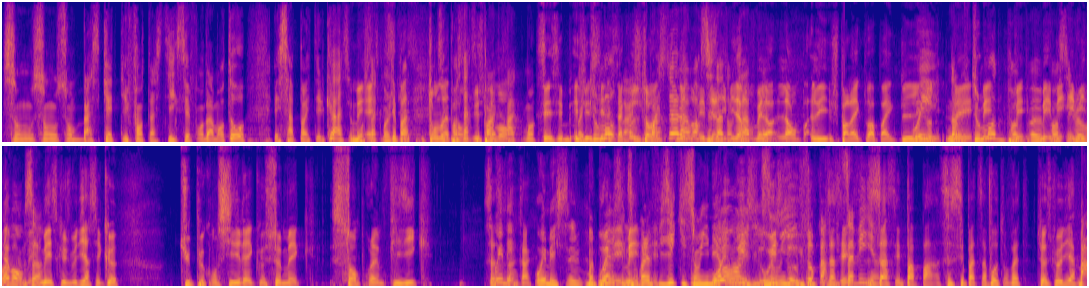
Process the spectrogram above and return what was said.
son, son, son basket qui est fantastique, ses fondamentaux. Et ça n'a pas été le cas. C'est mais pour ça que moi, c'est pas ton attente que c'est pas un justement crack, moi. C'est pas le seul à avoir ces on- je parle avec toi, pas avec les Oui, non, mais tout le monde peut- penser évidemment, mais ce que je veux dire, c'est que tu peux considérer que ce mec sans problème physique, ça oui, mais, un crack. oui, mais problème, problèmes physiques, ils sont Oui, inhérents. oui, ils, oui, ils font ça, de sa vie. hein. Ça, c'est pas, c'est de sa faute en fait. Tu vois ce que je veux dire? Bah,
